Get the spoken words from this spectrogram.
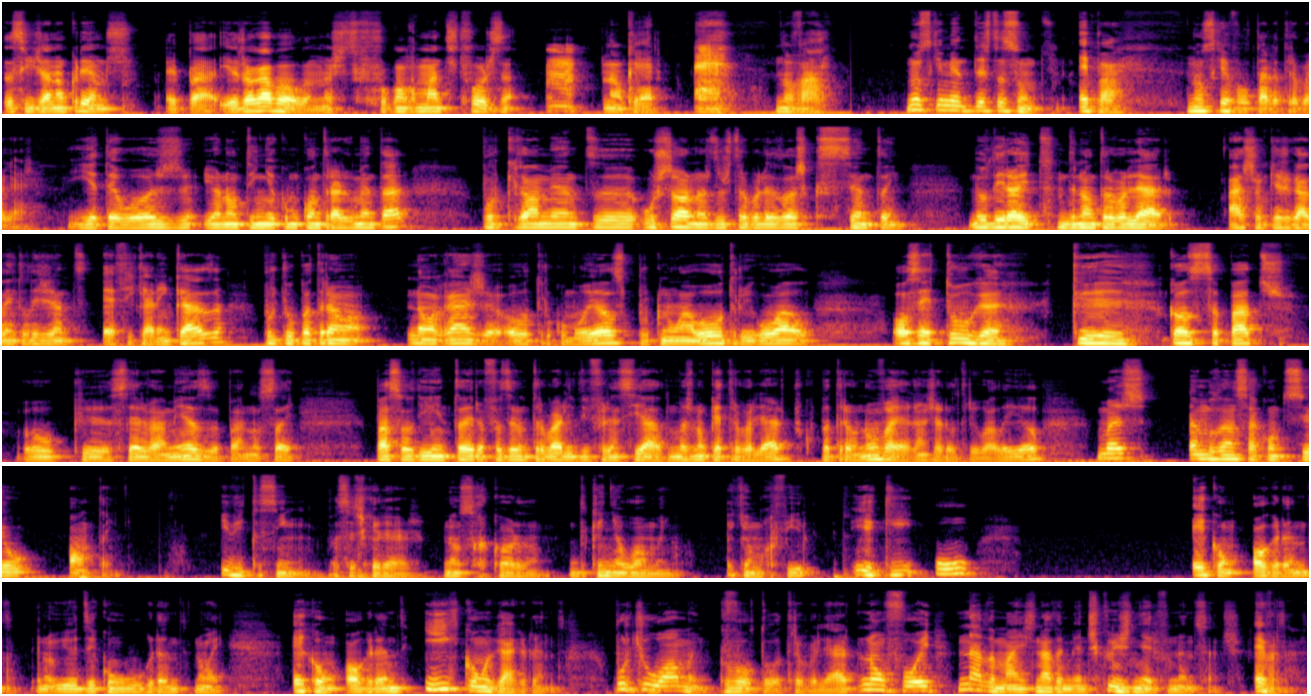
Assim já não queremos. Epá, eu jogo a bola, mas se for com remates de força, hum, não quero. É, não vale. No seguimento deste assunto, epá, não se quer voltar a trabalhar. E até hoje eu não tinha como contra-argumentar, porque realmente os sonas dos trabalhadores que se sentem no direito de não trabalhar acham que a jogada inteligente é ficar em casa, porque o patrão não arranja outro como eles, porque não há outro igual ao Zé Tuga que cose sapatos ou que serve à mesa, pá, não sei. Passa o dia inteiro a fazer um trabalho diferenciado, mas não quer trabalhar, porque o patrão não vai arranjar outro igual a ele. Mas a mudança aconteceu ontem. E dito assim, vocês se calhar não se recordam de quem é o homem a que eu me refiro. E aqui o é com O grande, eu não ia dizer com o grande, não é? é com O grande e com H grande. Porque o homem que voltou a trabalhar não foi nada mais, nada menos que o engenheiro Fernando Santos. É verdade.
